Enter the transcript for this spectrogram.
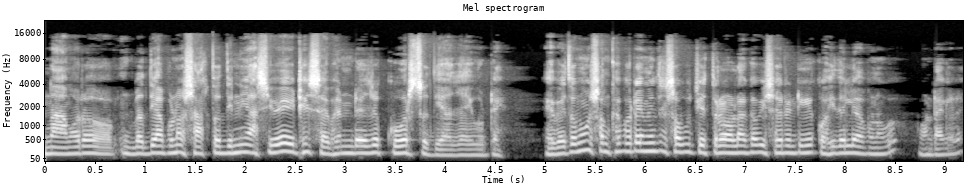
ନା ଆମର ଯଦି ଆପଣ ସାତ ଦିନ ଆସିବେ ଏଇଠି ସେଭେନ୍ ଡେଜ୍ କୋର୍ସ ଦିଆଯାଏ ଗୋଟେ। ଏବେ ତ ମୁଁ ସଂକ୍ଷେପରେ ଏମିତି ସବୁ ଚିତ୍ର ଗୁଡ଼ାକ ବିଷୟରେ ଟିକେ କହିଦେଲି ଆପଣଙ୍କୁ ଘଣ୍ଟାକରେ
